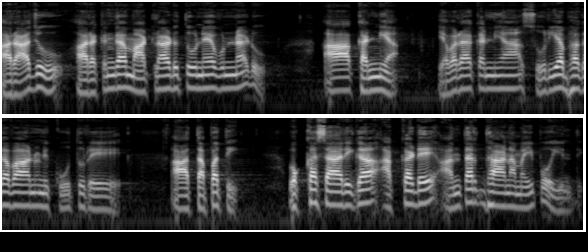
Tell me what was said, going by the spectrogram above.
ఆ రాజు ఆ రకంగా మాట్లాడుతూనే ఉన్నాడు. ఆ కన్య. ఎవరా కన్య? సూర్యభగవానుని కూతురే. ఆ తపతి ఒక్కసారిగా అక్కడే అంతర్ధానమైపోయింది.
